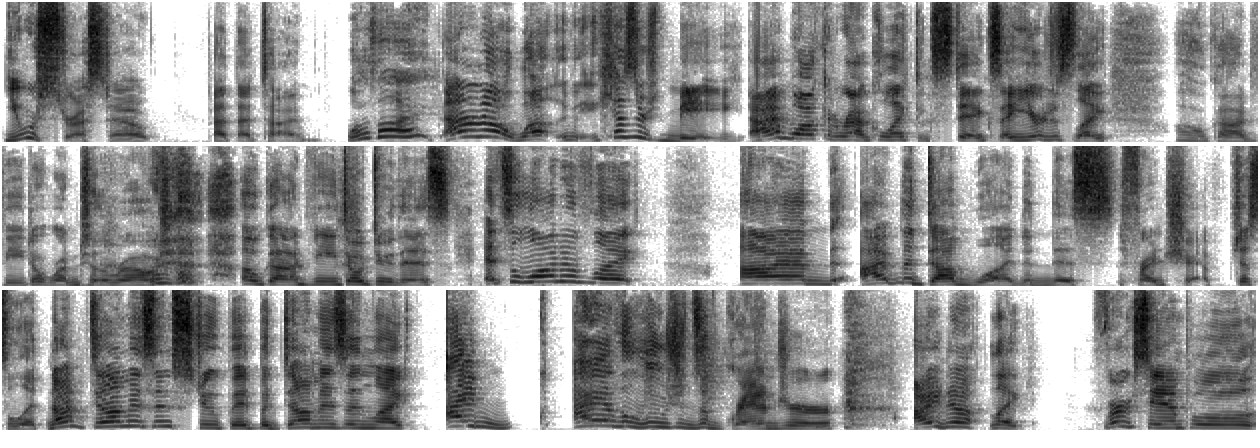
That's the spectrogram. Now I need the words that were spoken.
You were stressed out at that time. Was I? I don't know. Well, because there's me. I'm walking around collecting sticks, and you're just like, oh God, V, don't run into the road. oh God, V, don't do this. It's a lot of like, I'm I'm the dumb one in this friendship. Just like not dumb as in stupid, but dumb as in like I'm I have illusions of grandeur. I don't like. For example,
